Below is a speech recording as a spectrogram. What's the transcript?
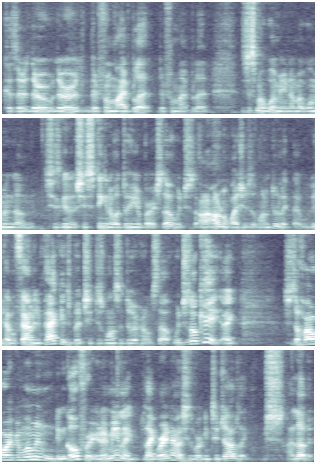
because they're they're they're they're from my blood. They're from my blood. It's just my woman, you know. My woman, um, she's gonna she's thinking about doing it by herself, which is I don't know why she doesn't want to do it like that. We have a family package, but she just wants to do it her own stuff, which is okay. Like she's a hardworking woman, then go for it. You know what I mean? Like like right now she's working two jobs. Like I love it.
